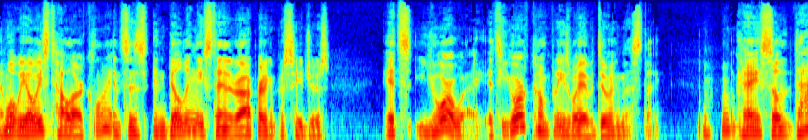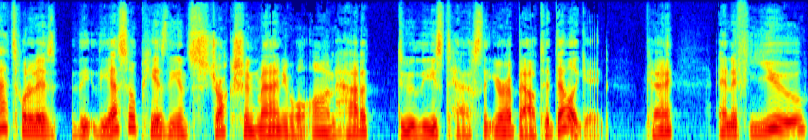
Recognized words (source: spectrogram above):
And what we always tell our clients is in building these standard operating procedures, it's your way. It's your company's way of doing this thing. Mhm. Okay. So that's what it is. The, the SOP is the instruction manual on how to do these tasks that you're about to delegate. Okay. And if you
